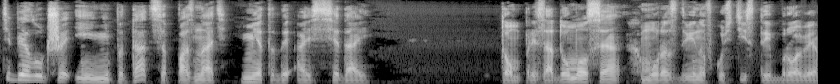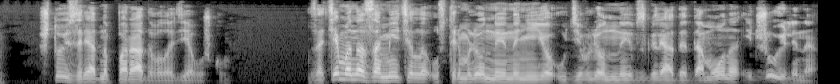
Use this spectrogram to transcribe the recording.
«Тебе лучше и не пытаться познать методы Айсседай». Том призадумался, хмуро сдвинув кустистые брови, что изрядно порадовало девушку. Затем она заметила устремленные на нее удивленные взгляды Дамона и Джуэлина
